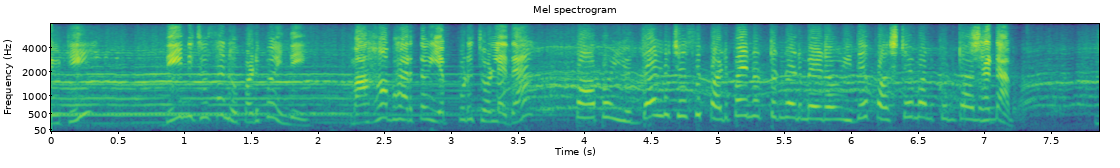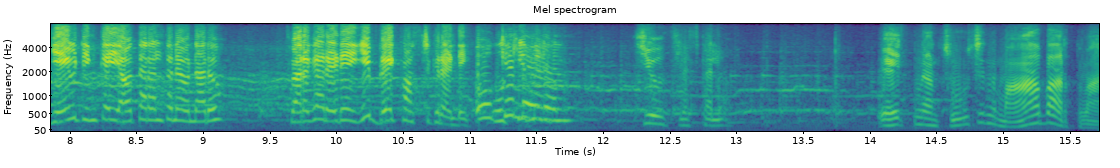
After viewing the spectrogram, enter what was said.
ఏమిటి? దీన్ని చూసా నువ్వు పడిపోయింది. మహాభారతం ఎప్పుడు చూడలేదా? పాపం యుద్ధాలను చూసి పడిపోయినట్టున్నాడు మేడం. ఇదే ఫస్ట్ టైం అనుకుంటాను. షటప్ ఏమిటి ఇంకా ఈ అవతారాలతోనే ఉన్నారు? త్వరగా రెడీ అయ్యి బ్రేక్ఫాస్ట్కి రండి. ఓకే మేడం. యూస్లెస్ ఫెలో ఏంటి నేను చూసింది మహాభారతమా?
